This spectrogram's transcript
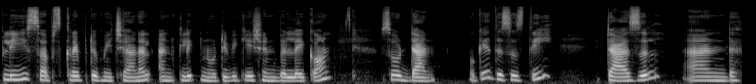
please subscribe to my channel and click notification bell icon. So done. Okay this is the tassel and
